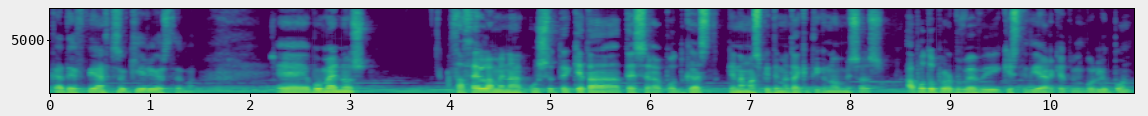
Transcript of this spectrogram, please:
Κατευθείαν στο κυρίως θέμα. Ε, Επομένως, θα θέλαμε να ακούσετε και τα τέσσερα podcast και να μας πείτε μετά και τη γνώμη σας. Από το πρώτο βέβαια και στη διάρκεια των υπολείπων.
